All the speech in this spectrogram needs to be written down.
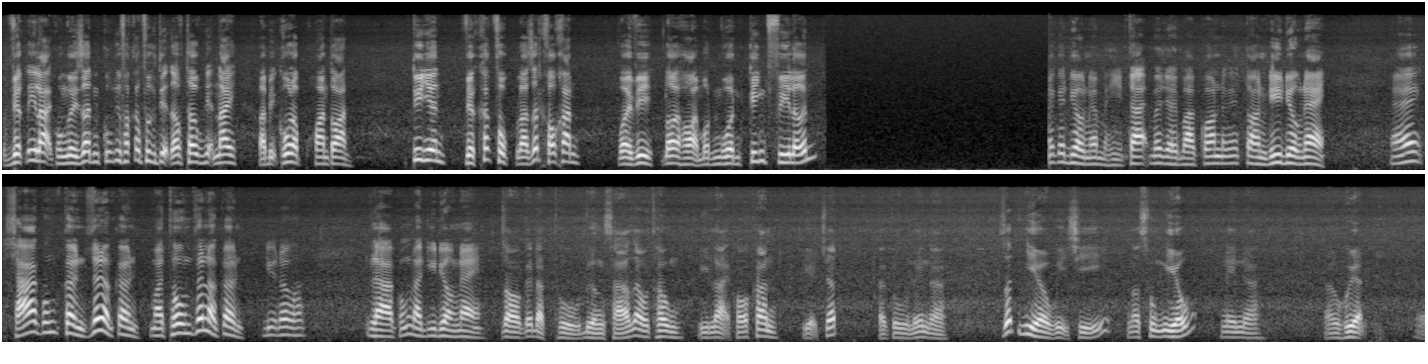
Việc đi lại của người dân cũng như các phương tiện giao thông hiện nay là bị cô lập hoàn toàn. Tuy nhiên, việc khắc phục là rất khó khăn bởi vì đòi hỏi một nguồn kinh phí lớn. Cái đường này mà hiện tại bây giờ bà con toàn đi đường này. Đấy, xã cũng cần rất là cần mà thôn rất là cần đi đâu là cũng là đi đường này. Do cái đặc thù đường xá giao thông đi lại khó khăn, địa chất đặc thù nên là rất nhiều vị trí nó sung yếu nên là huyện à,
